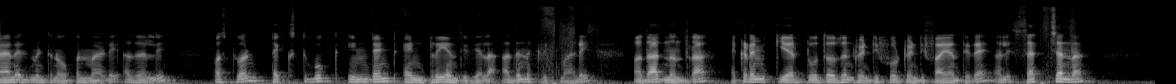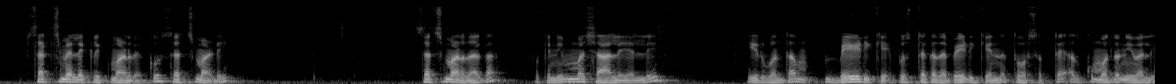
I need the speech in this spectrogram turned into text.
ಮ್ಯಾನೇಜ್ಮೆಂಟನ್ನು ಓಪನ್ ಮಾಡಿ, ಅದರಲ್ಲಿ first one text book indent entry ಅಂತಿದೆಯಲ್ಲ, ಅದನ್ನು ಕ್ಲಿಕ್ ಮಾಡಿ. ಅದಾದ ನಂತರ academic year two thousand twenty four twenty five ಅಂತಿದೆ. ಅಲ್ಲಿ ಸರ್ಚನ್ನು ಸರ್ಚ್ ಮೇಲೆ ಕ್ಲಿಕ್ ಮಾಡಬೇಕು. ಸರ್ಚ್ ಮಾಡಿ. ಸರ್ಚ್ ಮಾಡಿದಾಗ ಓಕೆ ನಿಮ್ಮ ಶಾಲೆಯಲ್ಲಿ ಇರುವಂಥ ಬೇಡಿಕೆ, ಪುಸ್ತಕದ ಬೇಡಿಕೆಯನ್ನು ತೋರಿಸುತ್ತೆ. ಅದಕ್ಕೂ ಮೊದಲು ನೀವು ಅಲ್ಲಿ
